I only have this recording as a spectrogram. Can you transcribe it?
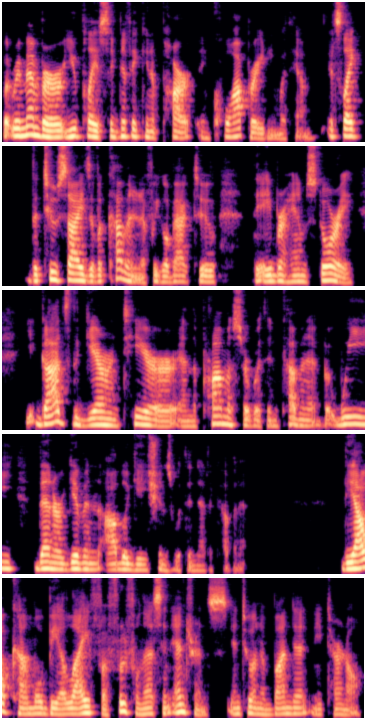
but remember, you play a significant part in cooperating with him. It's like the two sides of a covenant. If we go back to the Abraham story. God's the guarantor and the promiser within covenant, but we then are given obligations within that covenant. The outcome will be a life of fruitfulness and entrance into an abundant and eternal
